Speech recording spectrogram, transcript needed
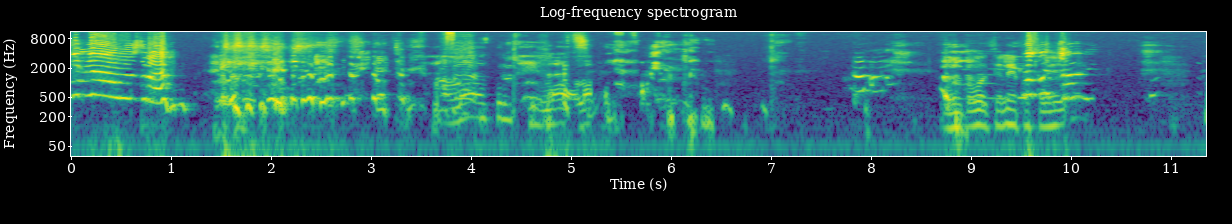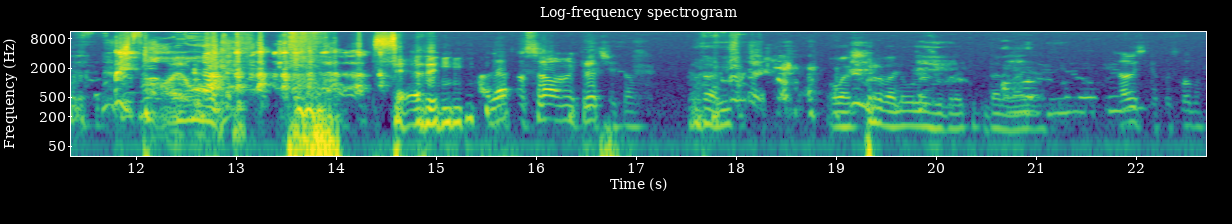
sam ja usran? Ovo, ovo te lepo sve. Šta je ovo? Seren. Ali ja sam srao onaj treći tamo. Da. Ovo je prva na ulazu, brate. Da, ne valja. Zavisi ako je slobodno.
